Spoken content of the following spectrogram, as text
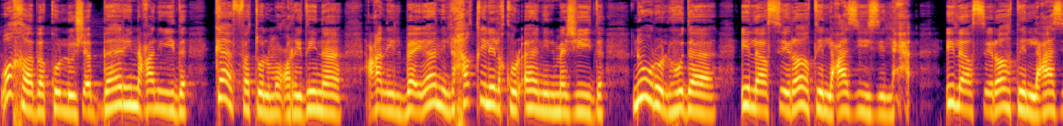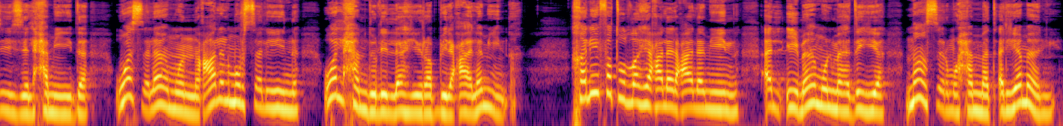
وخاب كل جبار عنيد. كافة المعرضين عن البيان الحق للقرآن المجيد. نور الهدى إلى صراط العزيز الحق. إلى صراط العزيز الحميد وسلام على المرسلين والحمد لله رب العالمين. خليفة الله على العالمين الإمام المهدي ناصر محمد اليماني.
